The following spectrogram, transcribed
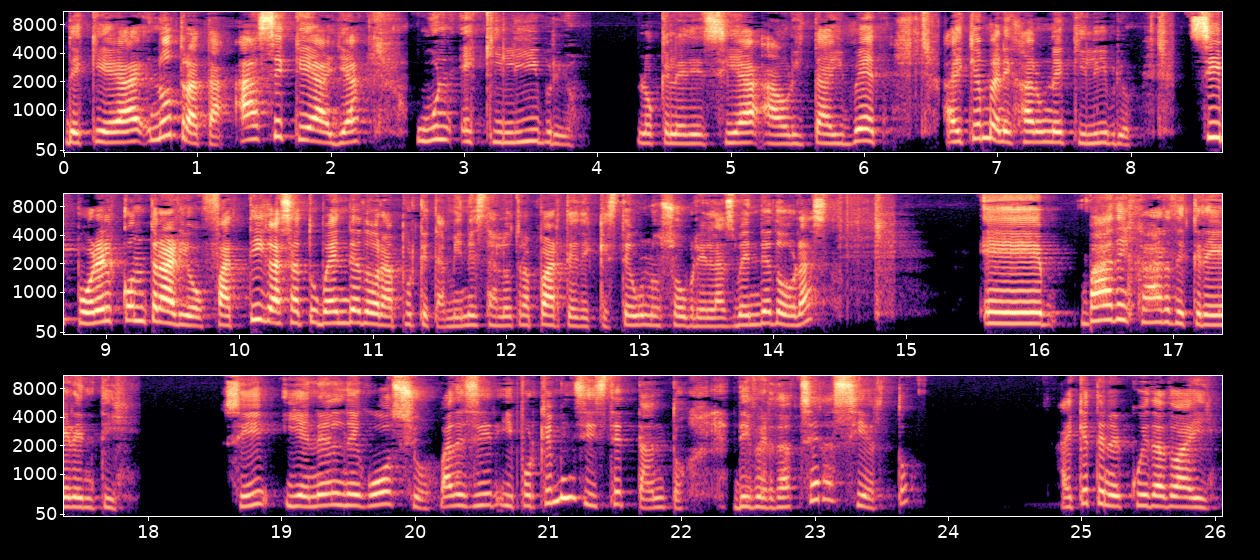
de que, no trata, hace que haya un equilibrio. Lo que le decía ahorita Ivette, hay que manejar un equilibrio. Si por el contrario fatigas a tu vendedora, porque también está la otra parte de que esté uno sobre las vendedoras, eh, va a dejar de creer en ti, ¿sí? Y en el negocio va a decir, ¿y por qué me insiste tanto? ¿De verdad será cierto? Hay que tener cuidado ahí.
